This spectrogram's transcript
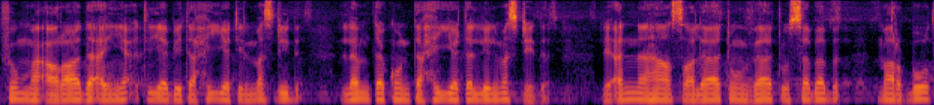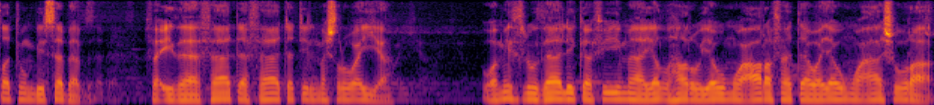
ثم أراد أن يأتي بتحية المسجد لم تكن تحية للمسجد. لأنها صلاة ذات سبب مربوطة بسبب فإذا فات فاتت المشروعية. ومثل ذلك فيما يظهر يوم عرفة ويوم عاشوراء.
